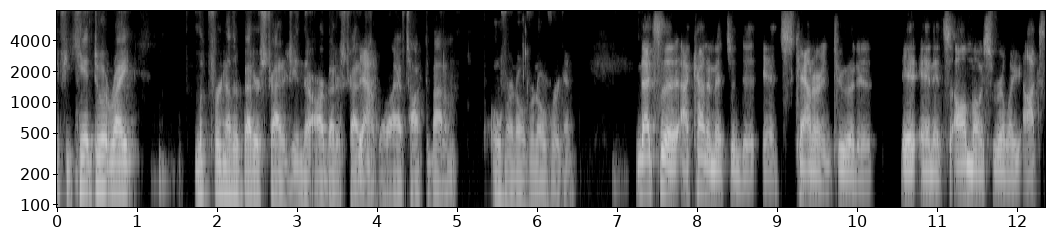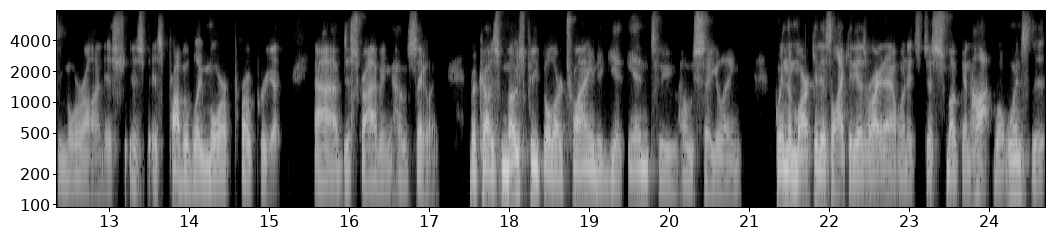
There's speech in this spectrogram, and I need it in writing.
If you can't do it right, look for another better strategy. And there are better strategies. Yeah. Well, I have talked about them over and over and over again. That's the I kind of mentioned it. It's counterintuitive, it, and it's almost really oxymoron. Is is is probably more appropriate uh, describing wholesaling because most people are trying to get into wholesaling when the market is like it is right now, when it's just smoking hot. Well, when's the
